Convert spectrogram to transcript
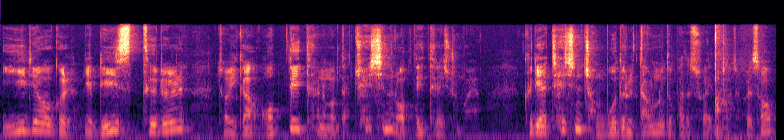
이력을 리스트를 저희가 업데이트 하는 겁니다. 최신으로 업데이트 해주는 거예요. 그래야 최신 정보들을 다운로드 받을 수가 있는 거죠. 그래서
